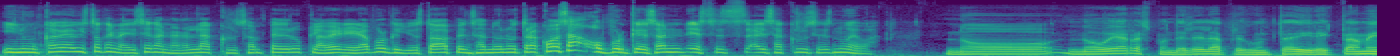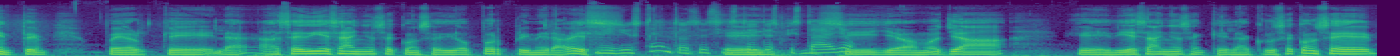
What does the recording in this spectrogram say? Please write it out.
y nunca había visto que nadie se ganara la Cruz San Pedro Claver. ¿Era porque yo estaba pensando en otra cosa o porque esa, esa, esa cruz es nueva? No, no voy a responderle la pregunta directamente porque la, hace 10 años se concedió por primera vez. Mire usted, entonces sí estoy eh, despistada yo. Sí, llevamos ya 10 eh, años en que la cruz se concede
